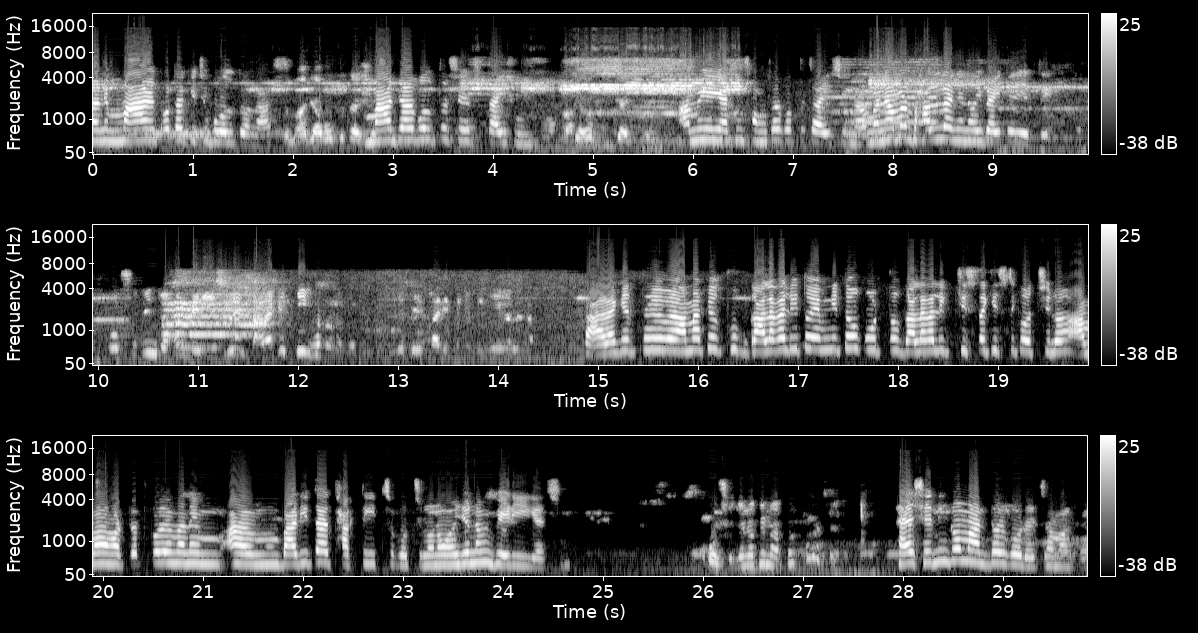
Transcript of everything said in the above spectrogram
মানে মার কথা কিছু বলতো না। মা যা বলতো সে তাই শুনতো। আমি এখন সংসার করতে চাইছি না। মানে আমার ভালো লাগে না ওই বাড়িতে যেতে। পরশুদিন যখন বেরিয়েছিলেন তার আগে কি ঘটনা ঘটেছিল বাড়ি থেকে বেরিয়ে গেলেন তার আগে আমাকে খুব গালাগালি তো এমনিতেও করতো গালাগালি কিস্তা কিস্তি করছিল। আমার হঠাৎ করে মানে বাড়িতে আর থাকতে ইচ্ছে করছিল না ওই জন্য আমি বেরিয়ে গেছি। পরশুদিনও কি মারধর করেছে? হ্যাঁ সেদিনকেও মারধর করেছে আমাকে।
